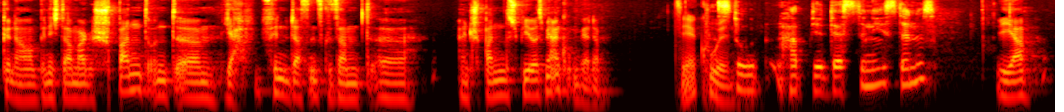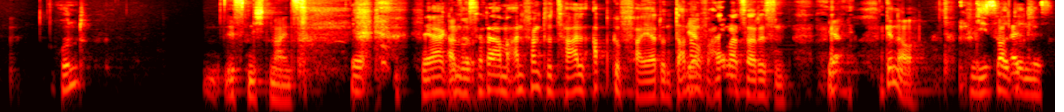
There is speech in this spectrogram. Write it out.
genau, bin ich da mal gespannt und ähm, ja, finde das insgesamt äh, ein spannendes Spiel, was ich mir angucken werde. Sehr cool. Hast du, habt ihr Destinies, Dennis? Ja. Und? Ist nicht meins. Ja, ja also, das hat er am Anfang total abgefeiert und dann ja. auf einmal zerrissen. Ja, genau. Wie ist halt, Dennis?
